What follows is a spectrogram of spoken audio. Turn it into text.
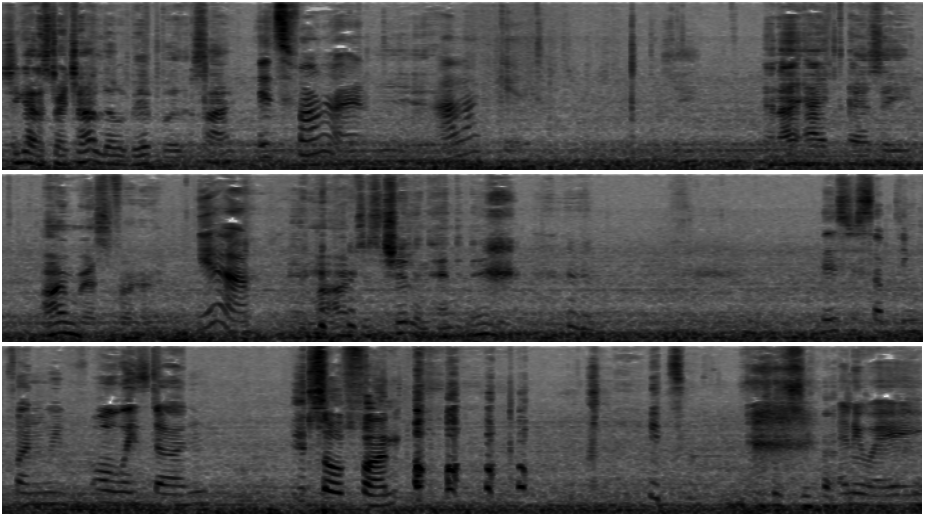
She got to stretch out a little bit, but it's fine. It's fine. Yeah. I like it. See? And I act as a armrest for her. Yeah. And my arm's just chilling, hand in hand. It's just something fun we've always done. It's so fun. anyway,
